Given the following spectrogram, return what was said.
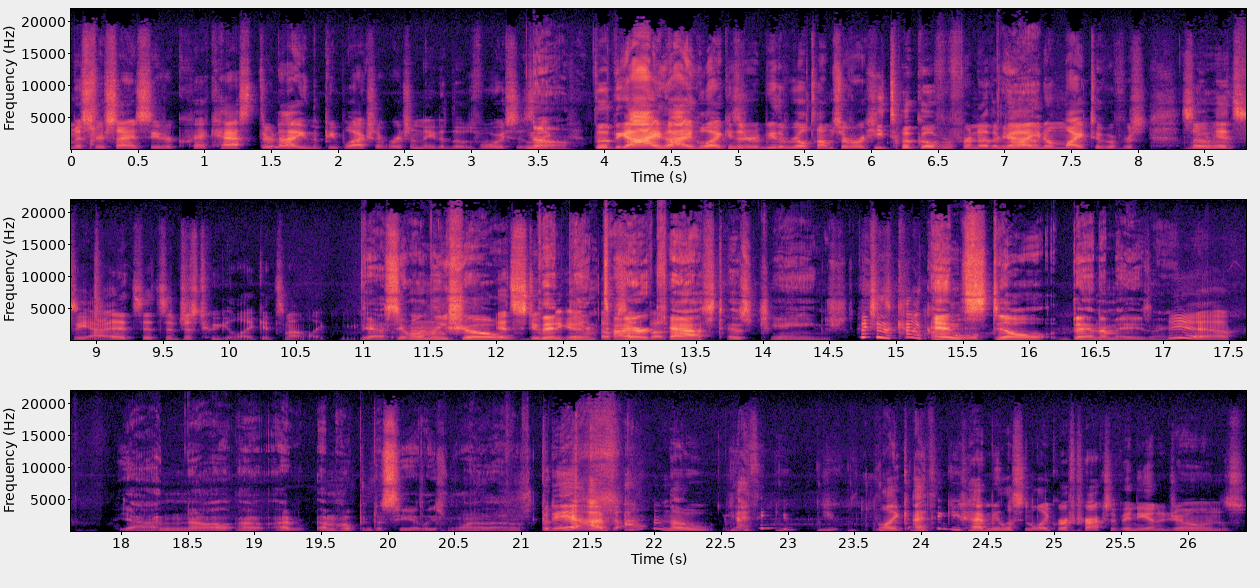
Mystery Science Theater cast, they're not even the people who actually originated those voices. Like, No, the, the guy who I, who I consider to be the real Tom Servo, he took over for another guy. You know, Mike took over. So Mhm. it's yeah, it's it's just who you like. It's not like yeah, it's the only show It's stupid to that the entire cast has changed which is kind of cool. and still been amazing. yeah, Yeah, I don't know. I, I, I'm hoping to see at least one of those. but yeah, I, I don't know. I think you, you like I think you had me listen to like RiffTrax of Indiana Jones.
